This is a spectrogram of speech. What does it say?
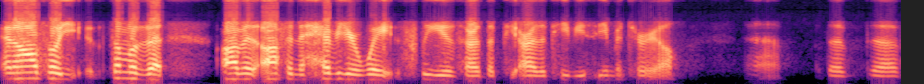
and also some of the often, the heavier weight sleeves are the are the PVC material. Uh, the the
